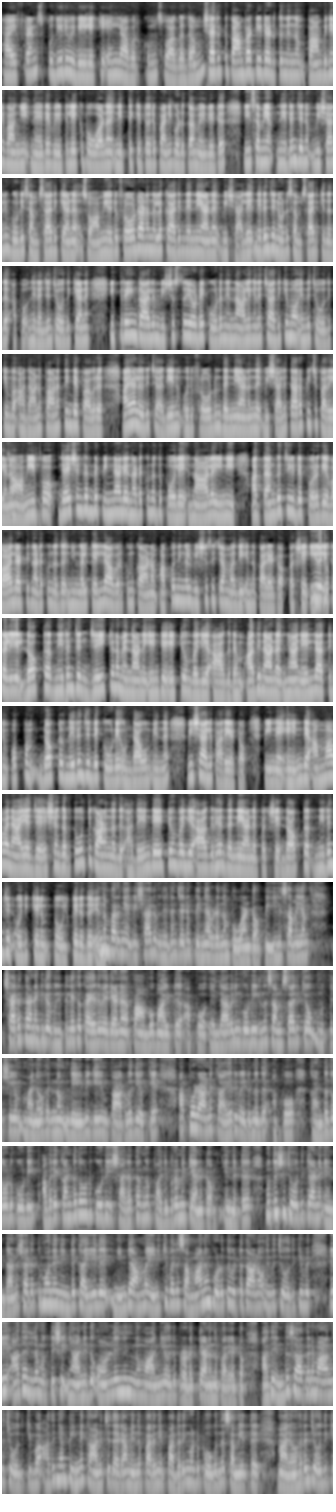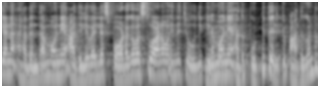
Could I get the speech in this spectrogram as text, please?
Hi friends പുതിയൊരു വീഡിയോയിലേക്ക് എല്ലാവർക്കും സ്വാഗതം. ശരത് പാമ്പാട്ടിയുടെ അടുത്തു നിന്നും പാമ്പിനെ വാങ്ങി നേരെ വീട്ടിലേക്ക് പോവാണ്. നിത്യക്കിട്ട് ഒരു പണി കൊടുക്കാൻ വേണ്ടിയിട്ട് ഈ സമയം നിരഞ്ജനും വിശാലും കൂടി സംസാരിക്കുകയാണ്. സ്വാമി ഒരു ഫ്രോഡാണെന്നുള്ള കാര്യം തന്നെയാണ് വിശാൽ നിരഞ്ജനോട് സംസാരിക്കുന്നത്. അപ്പോൾ നിരഞ്ജൻ ചോദിക്കുകയാണ് ഇത്രയും കാലം വിശ്വസ്തയോടെ കൂടെ നിന്ന ആളിങ്ങനെ ചതിക്കുമോ? എന്ന് ചോദിക്കുമ്പോൾ അതാണ് പണത്തിന്റെ പവർ അയാൾ ഒരു ചതിയനും ഒരു ഫ്രോഡും തന്നെയാണെന്ന് വിശാൽ തറപ്പിച്ച് പറയണം. സ്വാമി ഇപ്പോൾ ജയശങ്കറിന്റെ പിന്നാലെ നടക്കുന്നത് പോലെ നാളെ ഇനി ആ തങ്കച്ചിയുടെ പുറകെ വാലാട്ടി നടക്കുന്നത് നിങ്ങൾക്ക് എല്ലാവർക്കും കാണാം. അപ്പോൾ നിങ്ങൾ വിശ്വസിച്ചാൽ മതി എന്ന് പറയട്ടോ. പക്ഷേ ഈ ഒരു കളിയിൽ ഡോക്ടർ നിരഞ്ജൻ ജയിക്കണമെന്നാണ് എന്റെ ഏറ്റവും വലിയ ആഗ്രഹം. അതിനാണ് ഞാൻ എല്ലാത്തിനും ഒപ്പം ഡോക്ടർ നിരഞ്ജന്റെ കൂടെ ഉണ്ടാവും എന്ന് വിശാൽ പറയട്ടോ. പിന്നെ എന്റെ അമ്മാവനായ ജയശങ്കർ തോറ്റു കാണുന്നത് അതെന്റെ ഏറ്റവും വലിയ ആഗ്രഹം തന്നെയാണ്. പക്ഷേ ഡോക്ടർ നിരഞ്ജൻ ഒരിക്കലും തോൽക്കരുത് എന്ന് പറഞ്ഞ് വിശാലും നിരഞ്ജനും പിന്നെ അവിടെ നിന്നും പോവാൻ ഈ സമയം ശരത്താണെങ്കിൽ വീട്ടിലേക്ക് കയറി വരികയാണ് പാമ്പുമായിട്ട്. അപ്പോൾ എല്ലാവരും കൂടി ഇരുന്ന് സംസാരിക്കും. മുത്തശ്ശിയും മനോഹരനും ദേവികയും പാർവതിയൊക്കെ അപ്പോഴാണ് കയറി വരുന്നത്. അപ്പോൾ കണ്ടതോടുകൂടി അവരെ കണ്ടതോടുകൂടി ശരത് അങ്ങ് പരിഭ്രമിക്കാൻ കേട്ടോ. എന്നിട്ട് മുത്തശ്ശി ചോദിക്കുകയാണ് എന്താണ് ശരത് മോനെ നിന്റെ കയ്യിൽ നിന്റെ അമ്മ എനിക്ക് വല്ല സമ്മാനം കൊടുത്തു വിട്ടതാണോ? എന്ന് ചോദിക്കുമ്പോൾ ഏയ് അതല്ല മുത്തശ്ശി ഞാനിത് ഓൺലൈനിൽ നിന്നും വാങ്ങിയ ഒരു പ്രൊഡക്റ്റ് ആണെന്ന് പറയട്ടോ അതെന്ത് സാധനമാണെന്ന് ചോദിക്കുമ്പോൾ അത് ഞാൻ പിന്നെ കാണിച്ചു തരാം എന്ന് പറഞ്ഞ് പതറിങ്ങോട്ട് പോകുന്ന സമയത്ത് മനോഹരൻ ചോദിക്കുകയാണ് അതെന്താ മോനെ അതിൽ വല്ല സ്ഫോടക വസ്തുവാണോ? എന്ന് ചോദിക്കും മോനെ അത് പൊട്ടിത്തെറിക്കും. അതുകൊണ്ട്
